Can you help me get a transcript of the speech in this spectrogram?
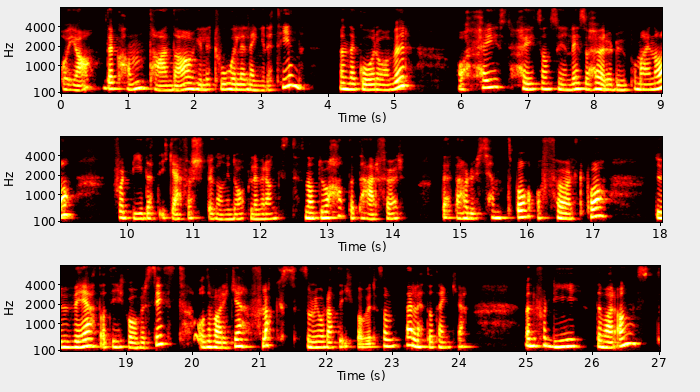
Og ja, det kan ta en dag eller to eller lengre tid, men det går over. Og høyst, høyst sannsynlig så hører du på meg nå fordi dette ikke er første gangen du opplever angst. Sånn at du har hatt dette her før. Dette har du kjent på og følt på. Du vet at det gikk over sist, og det var ikke flaks som gjorde at det gikk over, som det er lett å tenke. Men fordi det var angst,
